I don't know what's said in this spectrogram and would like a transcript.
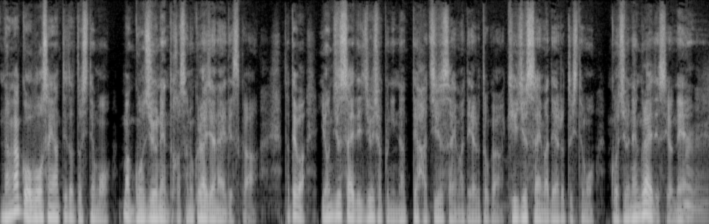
長くお坊さんやってたとしても、まあ、50年とかそのくらいじゃないですか。例えば、40歳で住職になって80歳までやるとか、90歳までやるとしても、50年ぐらいですよね。うん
